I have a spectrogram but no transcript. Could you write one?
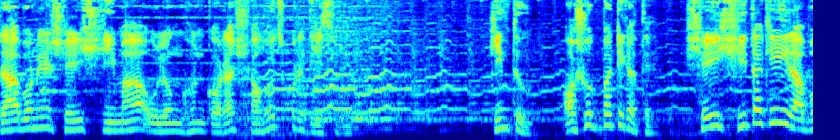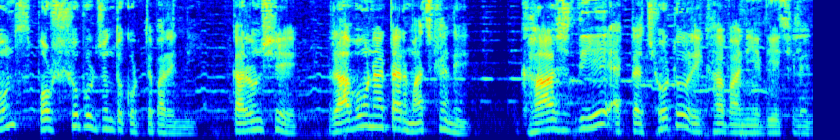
রাবণের সেই সীমা উল্লঙ্ঘন করা সহজ করে দিয়েছিলেন। কিন্তু অশোক বাটিকাতে সেই সীতাকেই রাবণ স্পর্শ পর্যন্ত করতে পারেননি, কারণ সে রাবণ আর তার মাঝখানে ঘাস দিয়ে একটা ছোট রেখা বানিয়ে দিয়েছিলেন।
